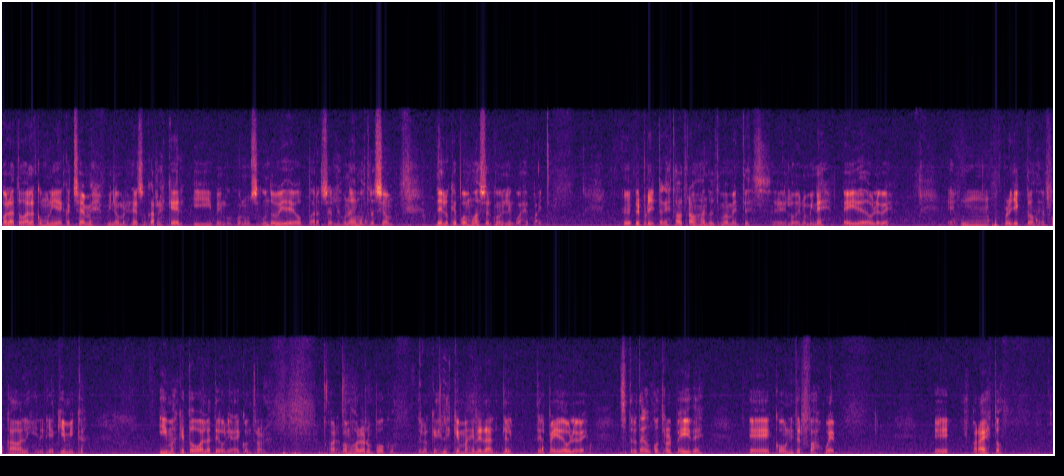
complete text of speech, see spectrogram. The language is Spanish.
Hola a toda la comunidad de Cacheme, mi nombre es Nelson Carrasquel y vengo con un segundo video para hacerles una demostración de lo que podemos hacer con el lenguaje Python. Eh, el proyecto que he estado trabajando últimamente eh, lo denominé PIDW. Es un proyecto enfocado a la ingeniería química y más que todo a la teoría de control. Ahora vamos a hablar un poco de lo que es el esquema general del, del PIDW. Se trata de un control PID eh, con una interfaz web eh, para esto,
